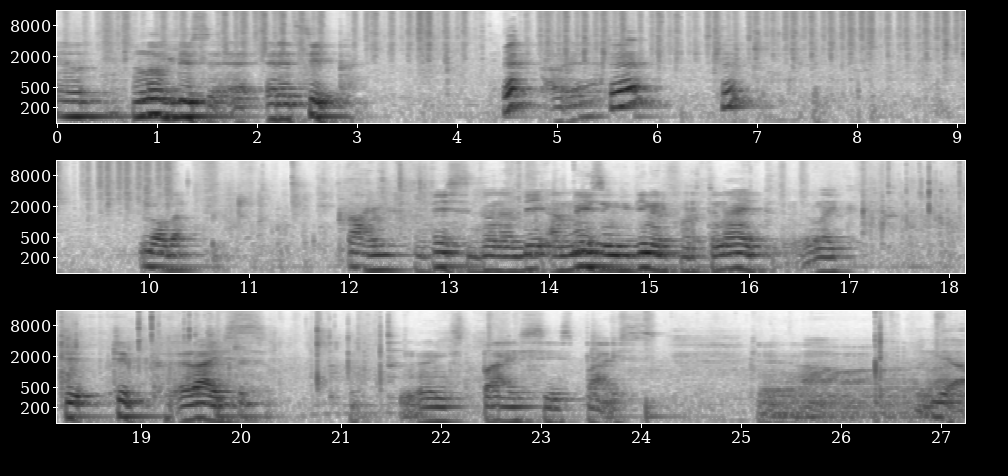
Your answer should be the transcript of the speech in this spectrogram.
Uh, Look this uh, recipe. Ja. Ja. Ja. Dobar. Ajmo. This is gonna be amazing dinner for tonight. Like cheap, cheap rice and spicy spice. Yeah.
